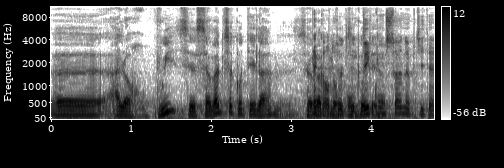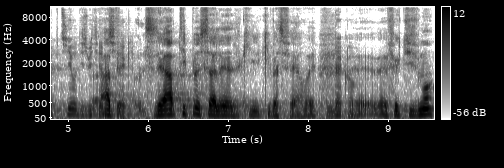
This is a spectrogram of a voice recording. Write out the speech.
Euh, alors, oui, ça va de ce côté-là. D'accord, donc on déconsonne petit à petit au XVIIIe Ah, siècle. C'est un petit peu ça qui, qui va se faire. ouais. D'accord. Euh, effectivement,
